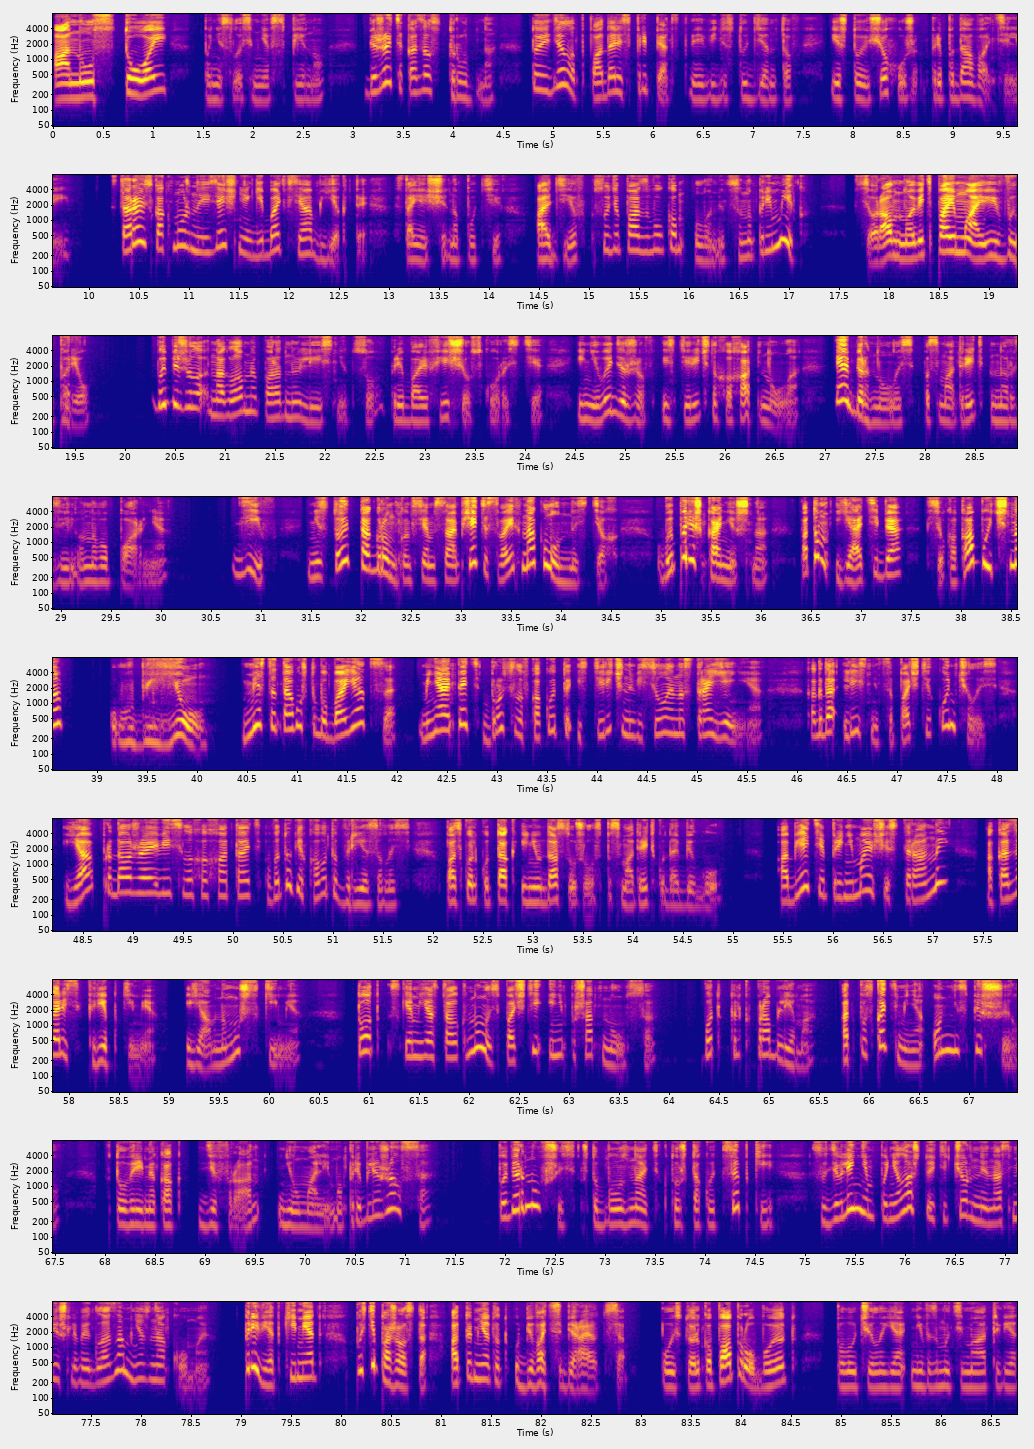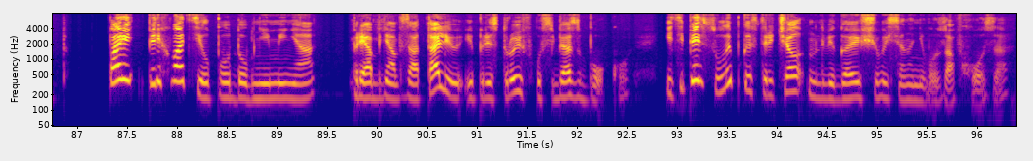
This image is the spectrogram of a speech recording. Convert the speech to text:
«А ну, стой!» – понеслось мне в спину. Бежать оказалось трудно – то и дело попадались препятствия в виде студентов и, что еще хуже, преподавателей. Стараюсь как можно изящнее гибать все объекты, стоящие на пути, а дев, судя по звукам, ломится напрямик. «Все равно ведь поймаю и выпарю!» Выбежала на главную парадную лестницу, прибавив еще скорости, и, не выдержав, истерично хохотнула и обернулась посмотреть на разъяренного парня. Див, не стоит так громко всем сообщать о своих наклонностях. Выпаришь, конечно. Потом я тебя. Все как обычно. Убью. Вместо того, чтобы бояться, меня опять бросило в какое-то истерично веселое настроение. Когда лестница почти кончилась, я, продолжая весело хохотать, в итоге кого-то врезалась, поскольку так и не удосужилась посмотреть, куда бегу. Объятия принимающей стороны оказались крепкими, явно мужскими. Тот, с кем я столкнулась, почти и не пошатнулся. Вот только проблема. Отпускать меня он не спешил, в то время как Дефран неумолимо приближался. Повернувшись, чтобы узнать, кто же такой цепкий, с удивлением поняла, что эти черные насмешливые глаза мне знакомы. «Привет, Кимет. Пусти, пожалуйста, а то меня тут убивать собираются». «Пусть только попробуют», — получила я невозмутимый ответ. Парень перехватил поудобнее меня, приобняв за талию и пристроив у себя сбоку, и теперь с улыбкой встречал надвигающегося на него завхоза.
